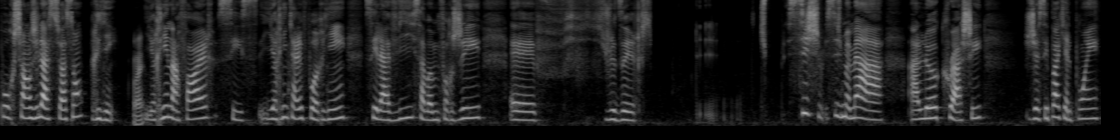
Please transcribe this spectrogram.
pour changer la situation? Rien. Ouais. Il n'y a rien à faire. Il n'y a rien qui arrive pour rien. C'est la vie. Ça va me forger. Euh, je veux dire, je- si, je, si je me mets à, à là crasher, je sais pas à quel point. Tu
